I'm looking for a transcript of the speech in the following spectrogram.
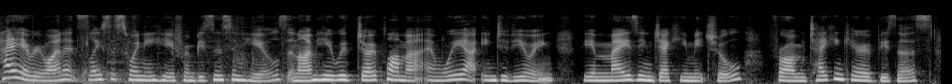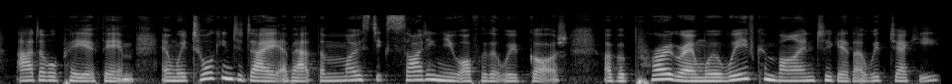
Hey everyone, it's Lisa Sweeney here from Business in Heels, and I'm here with Joe Plummer, and we are interviewing the amazing Jackie Mitchell from Taking Care of Business, RPPFM, and we're talking today about the most exciting new offer that we've got of a program where we've combined together with Jackie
